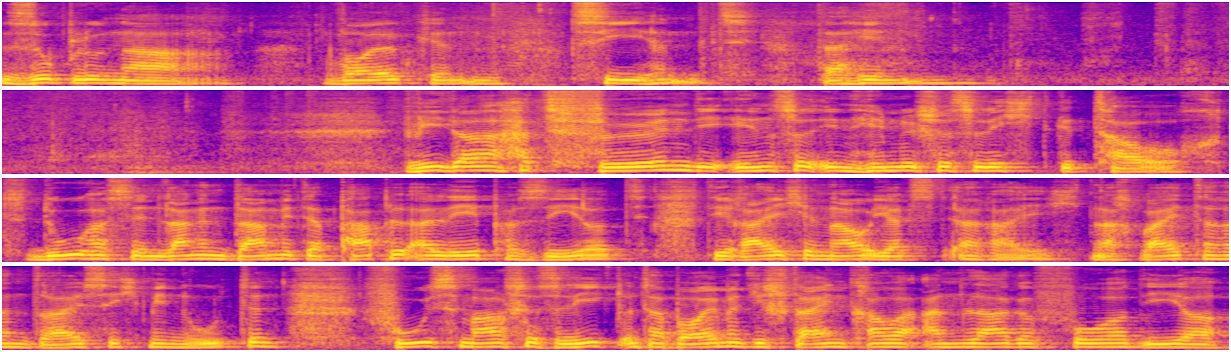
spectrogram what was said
sublunar, Wolken ziehend dahin. Wieder hat Föhn die Insel in himmlisches Licht getaucht. Du hast den langen Damm mit der Pappelallee passiert, die Reichenau jetzt erreicht. Nach weiteren 30 Minuten Fußmarsches liegt unter Bäumen die steingraue Anlage vor dir.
